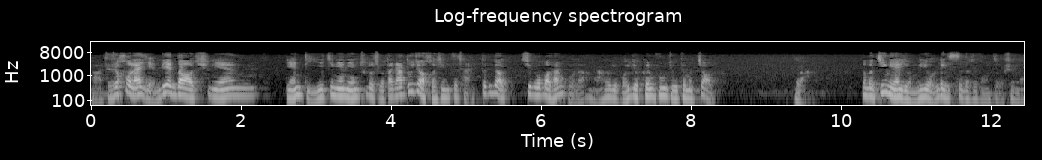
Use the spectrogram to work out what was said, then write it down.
啊，只是后来演变到去年年底、今年年初的时候，大家都叫核心资产，都叫机构抱团股了，然后就我就跟风就这么叫了，对吧？那么今年有没有类似的这种走势呢？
